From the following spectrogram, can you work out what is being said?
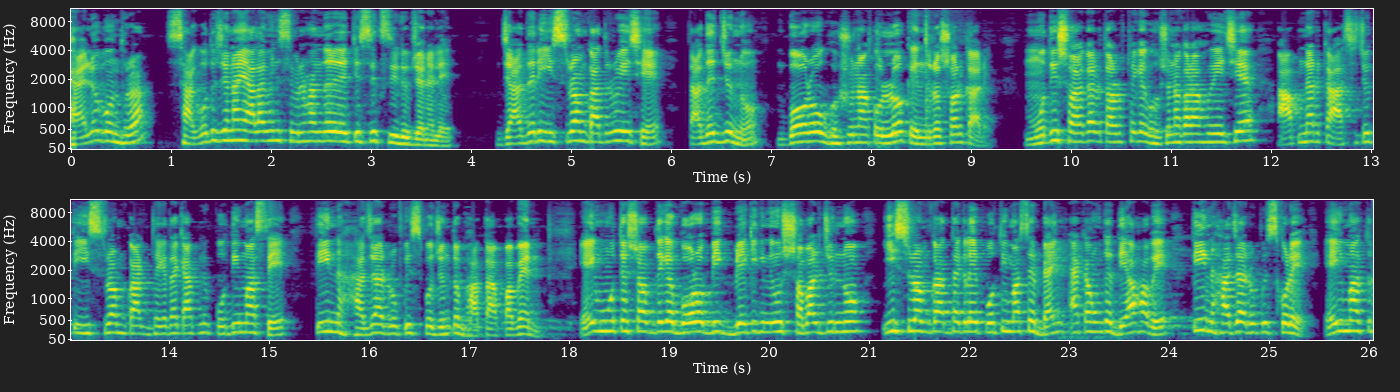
হ্যালো বন্ধুরা, স্বাগত জানাই Alamin seven hundred eighty six YouTube চ্যানেলে। যাদের ইশ্রম কাত রয়েছে, তাদের জন্য বড় ঘোষণা করল কেন্দ্র সরকার। মোদী সরকারের তরফ থেকে ঘোষণা করা হয়েছে, আপনার কাছে যদি ইশ্রম কার্ড থেকে থাকে, আপনি প্রতি মাসে তিন হাজার রুপিস পর্যন্ত ভাতা পাবেন। এই মুহূর্তে সব থেকে বড় বিগ ব্রেকিং নিউজ সবার জন্য ই শ্রম কার্ড থাকলে প্রতি মাসে ব্যাংক অ্যাকাউন্টে দেওয়া হবে তিন হাজার রুপিস করে। এই মাত্র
